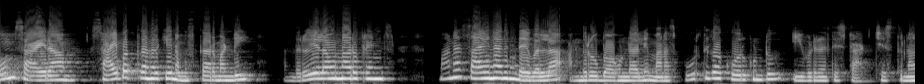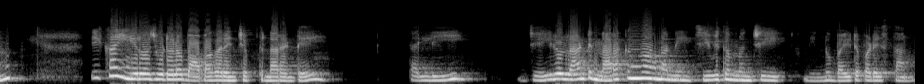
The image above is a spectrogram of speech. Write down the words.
ఓం సాయిరామ్. సాయి భక్తులందరికీ నమస్కారం అండి. అందరూ ఎలా ఉన్నారు ఫ్రెండ్స్? మన సాయినాథుని దయ వల్ల అందరూ బాగుండాలి మనస్ఫూర్తిగా కోరుకుంటూ ఈ వీడియోనైతే స్టార్ట్ చేస్తున్నాను. ఇక ఈరోజు వీడియోలో బాబాగారు ఏం చెప్తున్నారంటే తల్లి జైలు లాంటి నరకంగా ఉన్న నీ జీవితం నుంచి నిన్ను బయటపడేస్తాను.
